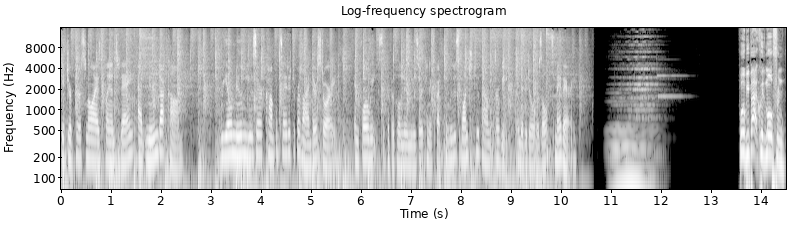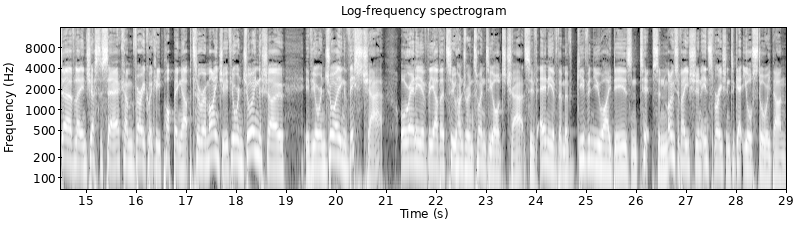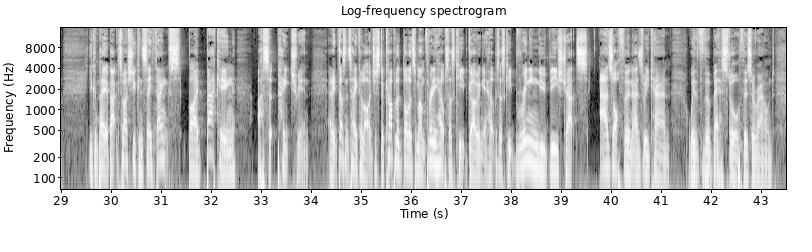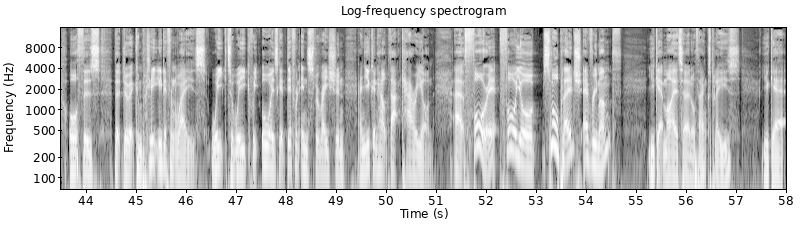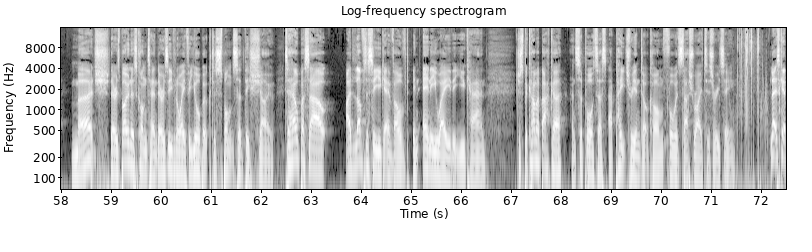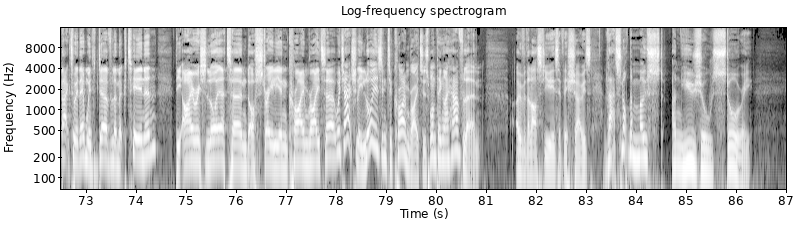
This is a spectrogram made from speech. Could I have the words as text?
Get your personalized plan today at noom.com. Real noom user compensated to provide their story. In four weeks, the typical noom user can expect to lose one to two pounds per week. Individual results may vary. We'll be back with more from Dervla in just a sec. I'm very quickly popping up to remind you if you're enjoying the show, if you're enjoying this chat, or any of the other 220 odd chats, if any of them have given you ideas and tips and motivation, inspiration to get your story done you can pay it back to us. You can say thanks by backing us at Patreon. And it doesn't take a lot, just a couple of dollars a month really helps us keep going. It helps us keep bringing you these chats as often as we can with the best authors around. Authors that do it completely different ways. Week to week, we always get different inspiration, and you can help that carry on. Uh, for it, for your small pledge every month, you get my eternal thanks, please. You get merch. There is bonus content. There is even a way for your book to sponsor this show. To help us out, I'd love to see you get involved in any way that you can. Just become a backer and support us at patreon.com forward slash writers routine. Let's get back to it then with Dervla McTiernan, the Irish lawyer turned Australian crime writer, which actually, lawyers into crime writers, one thing I have learned over the last few years of this show is that's not the most unusual story.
